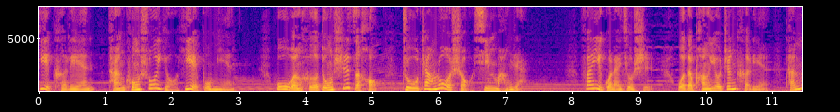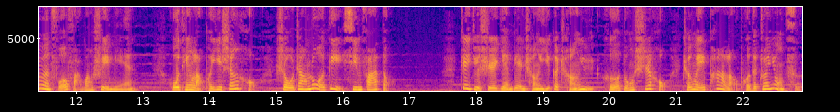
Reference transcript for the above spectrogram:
夜可怜，谈空说有夜不眠。忽闻河东狮子吼，拄杖落手心茫然。”翻译过来就是：“我的朋友真可怜，谈论佛法忘睡眠。忽听老婆一声吼，手杖落地心发抖。”这句诗演变成一个成语“河东狮吼”，成为怕老婆的专用词。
